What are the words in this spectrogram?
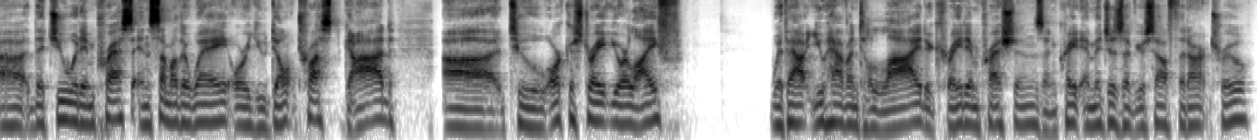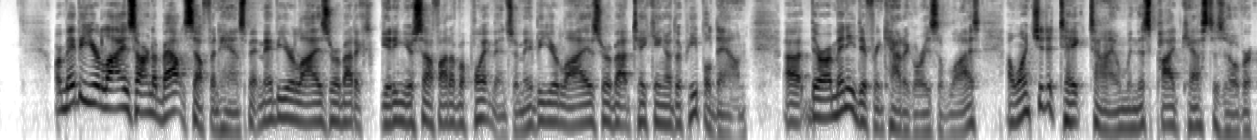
uh, that you would impress in some other way, or you don't trust God uh, to orchestrate your life without you having to lie to create impressions and create images of yourself that aren't true. Or maybe your lies aren't about self enhancement. Maybe your lies are about getting yourself out of appointments, or maybe your lies are about taking other people down. Uh, there are many different categories of lies. I want you to take time when this podcast is over,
